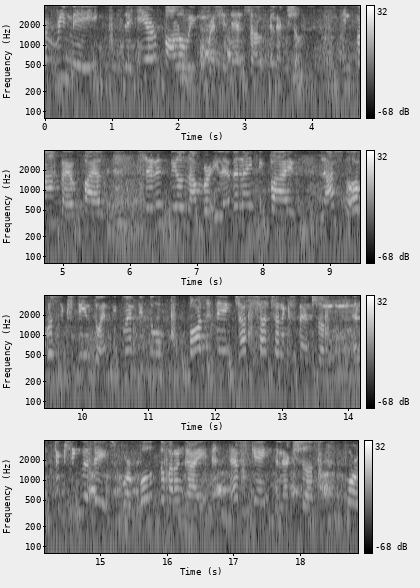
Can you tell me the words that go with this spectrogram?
every May the year following presidential elections. In fact, I have filed Senate Bill number 1195 last August 16, 2022, positing just such an extension and fixing the dates for both the barangay and SK elections for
